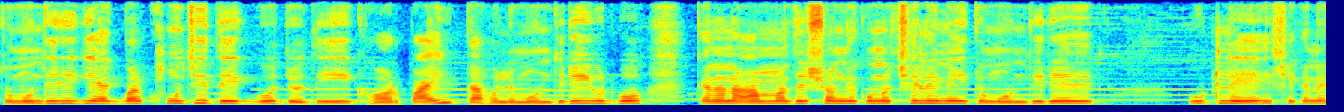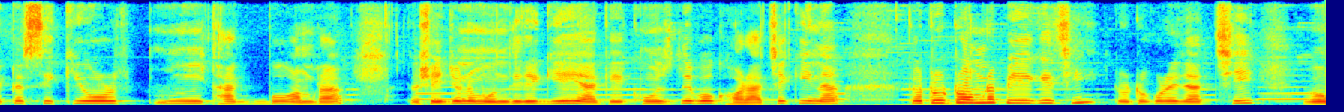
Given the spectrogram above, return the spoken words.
তো মন্দিরে গিয়ে একবার খুঁজে দেখব, যদি ঘর পাই তাহলে মন্দিরেই উঠবো। কেননা আমাদের সঙ্গে কোনো ছেলে নেই, তো মন্দিরে উঠলে সেখানে একটা সিকিওর থাকব আমরা। তো সেই জন্য মন্দিরে গিয়েই আগে খোঁজ দেব ঘর আছে কি না। তো টোটো আমরা পেয়ে গেছি, টোটো করে যাচ্ছি এবং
